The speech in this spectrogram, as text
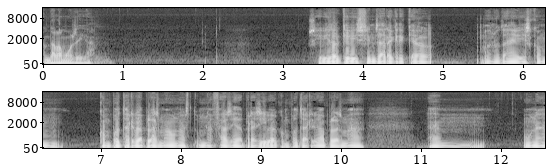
de la música? Si he vist el que he vist fins ara, crec que bueno, tant he vist com, com pot arribar a plasmar una, una fase depressiva, com pot arribar a plasmar um, una,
